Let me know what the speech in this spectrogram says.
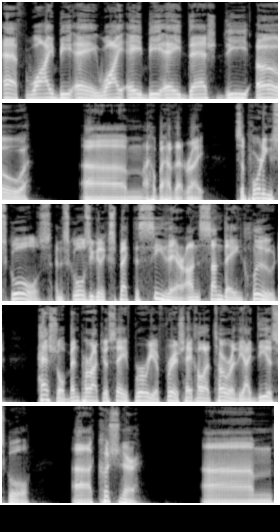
F Y B A Y A B A dash D O. Um, I hope I have that right. Supporting schools and schools you could expect to see there on Sunday include Heschel, Ben Porat Yosef, Brewery of Frisch, Heichal Torah, the Idea School, uh, Kushner, um,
